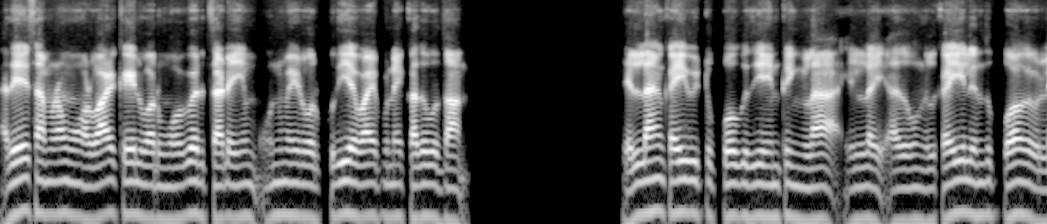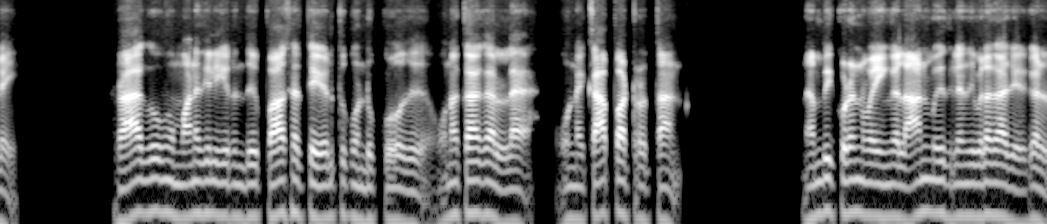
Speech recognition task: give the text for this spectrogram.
அதே சமயம் உங்கள் வாழ்க்கையில் வரும் ஒவ்வொரு தடையும் உண்மையில் ஒரு புதிய வாய்ப்பினை கதவு தான் எல்லாம் கைவிட்டு போகுது என்றீங்களா? இல்லை. அது உங்கள் கையிலிருந்து போகவில்லை. ராகு உங்கள் மனதில் இருந்து பாசத்தை எடுத்துக்கொண்டு போகுது உனக்காக அல்ல உன்னை காப்பாற்றத்தான். நம்பிக்குடன் வையுங்கள் ஆன்மீகத்திலிருந்து விலகாதீர்கள்.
